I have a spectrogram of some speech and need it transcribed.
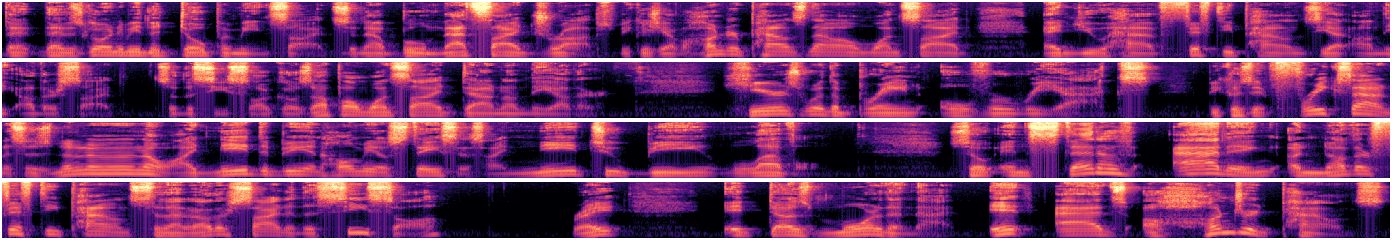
that, that is going to be the dopamine side. So now, boom, that side drops because you have 100 pounds now on one side and you have 50 pounds yet on the other side. So the seesaw goes up on one side, down on the other. Here's where the brain overreacts because it freaks out and it says, no, no, no, no, I need to be in homeostasis. I need to be level. So instead of adding another 50 pounds to that other side of the seesaw, right, it does more than that. It adds 100 pounds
